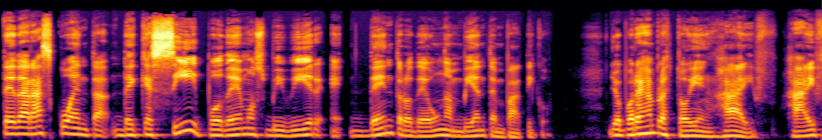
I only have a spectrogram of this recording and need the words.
te darás cuenta de que sí podemos vivir eh, dentro de un ambiente empático. Yo, por ejemplo, estoy en Hive. Hive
